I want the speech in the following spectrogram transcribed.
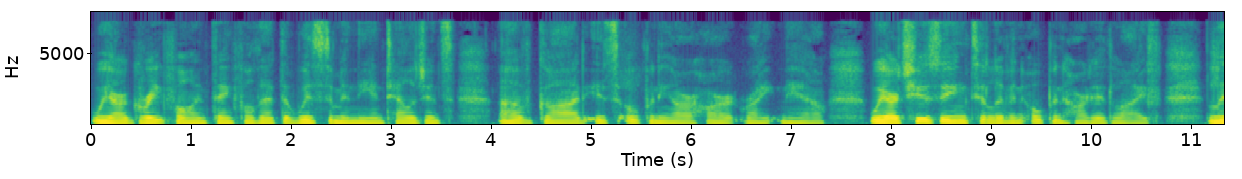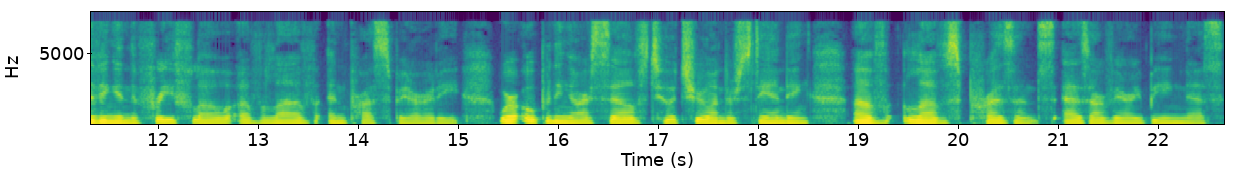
We are grateful and thankful that the wisdom and the intelligence of God is opening our heart right now. We are choosing to live an open open hearted life, living in the free flow of love and prosperity. We're opening ourselves to a true understanding of love's presence as our very beingness.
